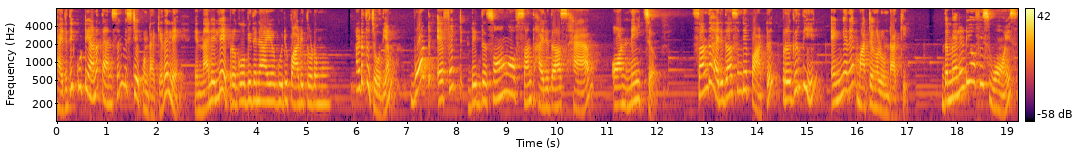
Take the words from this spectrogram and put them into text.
കരുതിക്കുട്ടിയാണ് താൻസൺ മിസ്റ്റേക്ക് ഉണ്ടാക്കിയതല്ലേ? എന്നാലല്ലേ പ്രകോപിതനായ ഗുരു പാടിത്തുടങ്ങൂ? അടുത്ത ചോദ്യം. What effect did the song of Sant Haridas have on nature Sant ഹരിദാസിന്റെ പാട്ട് പ്രകൃതിയിൽ എങ്ങനെ മാറ്റങ്ങൾ ഉണ്ടാക്കി? The melody of his voice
